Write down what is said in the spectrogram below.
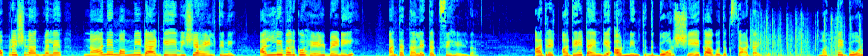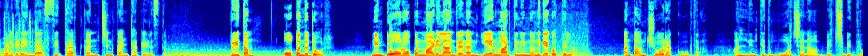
ಆಪರೇಷನ್ ಆದ್ಮೇಲೆ ನಾನೇ ಮಮ್ಮಿ ಡ್ಯಾಡ್ಗೆ ಈ ವಿಷಯ ಹೇಳ್ತೀನಿ. ಅಲ್ಲಿವರೆಗೂ ಹೇಳಬೇಡಿ ಅಂತ ತಲೆ ತಗ್ಸಿ ಹೇಳ್ದ. ಆದ್ರೆ ಅದೇ ಟೈಮ್ಗೆ ಅವ್ರು ನಿಂತಿದ್ದ ಡೋರ್ ಶೇಕ್ ಆಗೋದಕ್ ಸ್ಟಾರ್ಟ್ ಆಯ್ತು. ಮತ್ತೆ ಡೋರ್ ಒಳಗಡೆಯಿಂದ ಸಿದ್ಧಾರ್ಥ್ ಕಂಚಿನ ಕಂಠ ಕೇಳಿಸ್ತು. ಪ್ರೀತಮ್ ಓಪನ್ ದ ಡೋರ್ ನಿನ್ ಡೋರ್ ಓಪನ್ ಮಾಡಿಲ್ಲ ಅಂದ್ರೆ ನಾನು ಏನ್ ಮಾಡ್ತೀನಿ ನನಗೆ ಗೊತ್ತಿಲ್ಲ ಅಂತ ಅವ್ನ್ ಜೋರಾಗಿ ಕೂಗ್ದ. ಅಲ್ಲಿ ನಿಂತಿದ್ದ ಮೂರು ಜನ ಬೆಚ್ಚ ಬಿದ್ರು.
